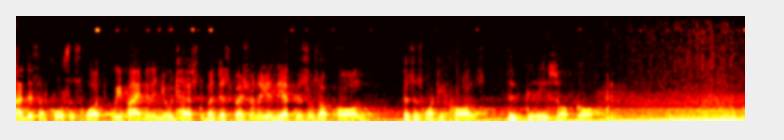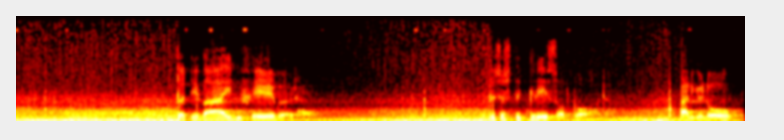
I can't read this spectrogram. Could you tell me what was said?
And this, of course, is what we find in the New Testament, especially in the epistles of Paul. This is what he calls the grace of God. The divine favor this is the grace of God. And you know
